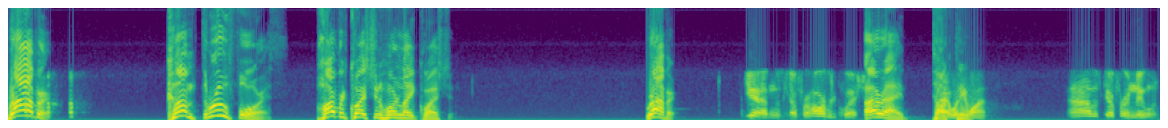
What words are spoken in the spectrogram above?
Robert, come through for us. Harvard question, Horn Lake question. Robert, Yeah, let's go for Harvard question. all right. Talk All right, what to do you him. want? Uh, let's go for a new one.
